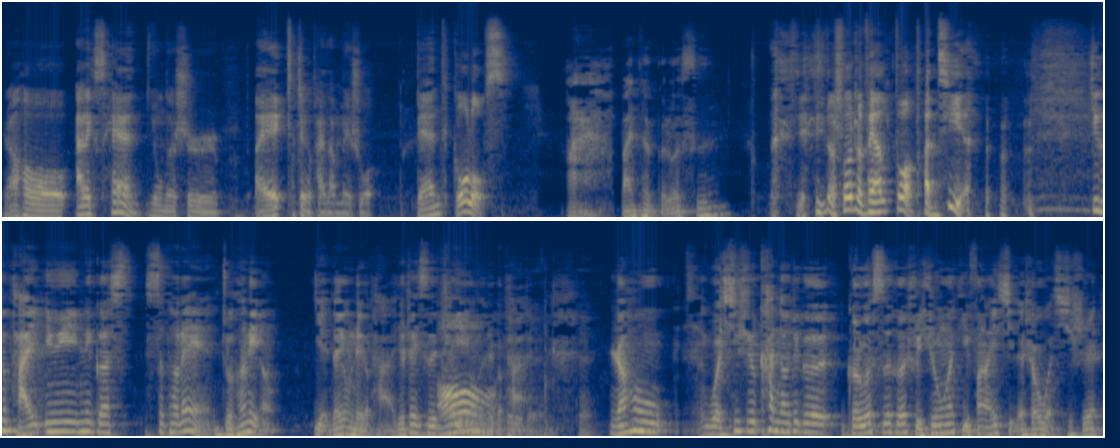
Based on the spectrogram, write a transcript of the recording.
然后 Alex Han 用的是，哎，这个牌咱们没说，Band Golos，哎呀，班特格罗斯你怎么说这牌多少叹气啊？这个牌，因为那个斯斯特雷佐藤岭也在用这个牌，就这次他也用的这个牌。哦对对对，然后我其实看到这个格罗斯和水系融合体放在一起的时候，我其实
